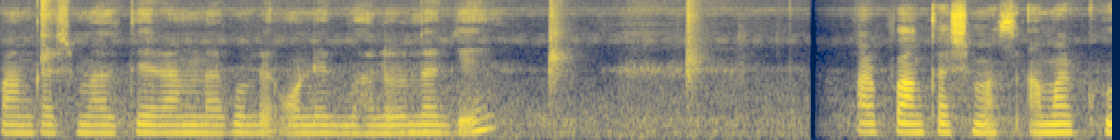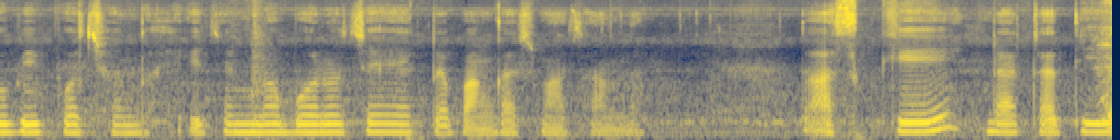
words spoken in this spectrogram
পাঙ্কাশ মাছ দিয়ে রান্না করলে অনেক ভালো লাগে। আর পাঙ্কাশ মাছ আমার খুবই পছন্দ এই জন্য বড় চাই একটা পাঙ্কাশ মাছ আনলাম। তো আজকে ডাটা দিয়ে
